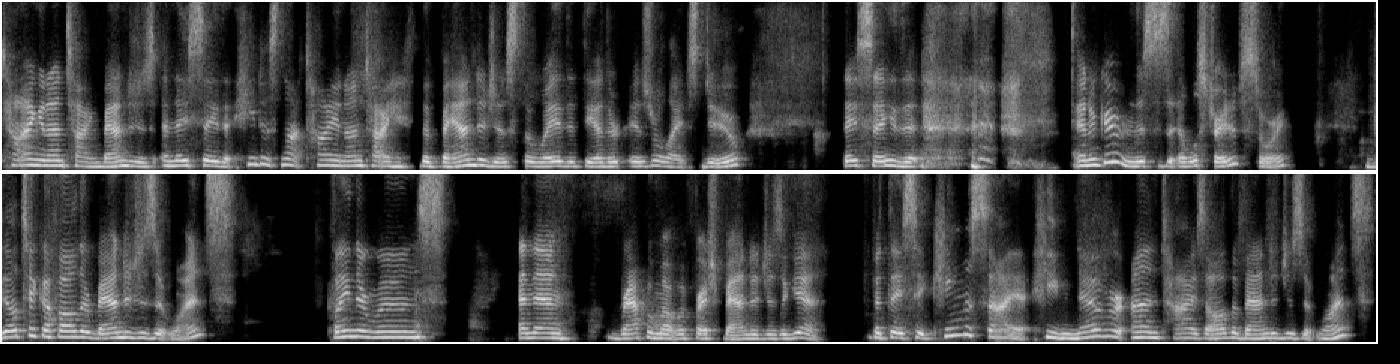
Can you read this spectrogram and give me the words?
tying and untying bandages, and they say that he does not tie and untie the bandages the way that the other Israelites do. They say that, and again, this is an illustrative story they'll take off all their bandages at once, clean their wounds, and then wrap them up with fresh bandages again. But they say King Messiah, he never unties all the bandages at once.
